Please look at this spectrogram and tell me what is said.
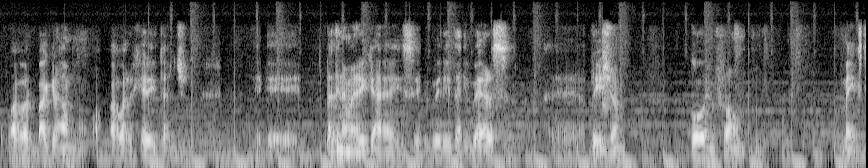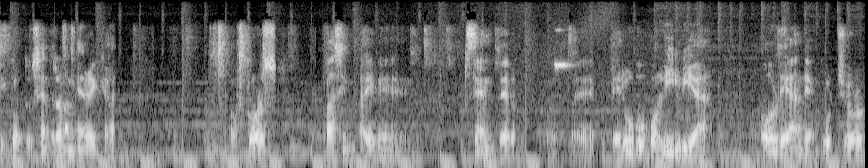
of our background, of our heritage. Uh, Latin America is a very diverse uh, region, going from Mexico to Central America, of course, passing by the center uh, Peru, Bolivia, all the Andean culture,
